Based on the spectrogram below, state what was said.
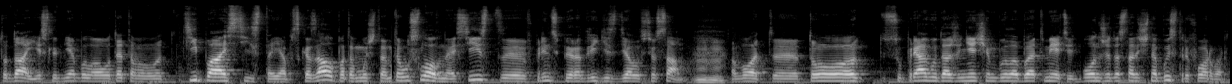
то да, если бы не было вот этого вот типа ассиста, я бы сказал, потому что это условный ассист, э, в принципе, Родригес сделал все сам, угу. вот, э, то Супрягу даже нечем было бы отметить. Он же достаточно быстрый форвард.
